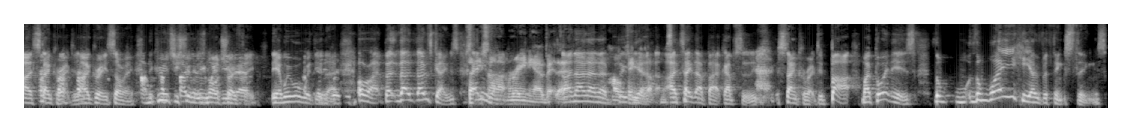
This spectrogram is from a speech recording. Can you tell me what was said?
I, I stand corrected. I agree. Sorry. I'm- the Community I'm Shield is not a with you trophy. Yeah, we were with you there. All right, but th- those games. So you sound like Mourinho a bit there. Uh, no, no, no. Please, yeah. I take that back. Absolutely, stand corrected. But my point is the the way he overthinks things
